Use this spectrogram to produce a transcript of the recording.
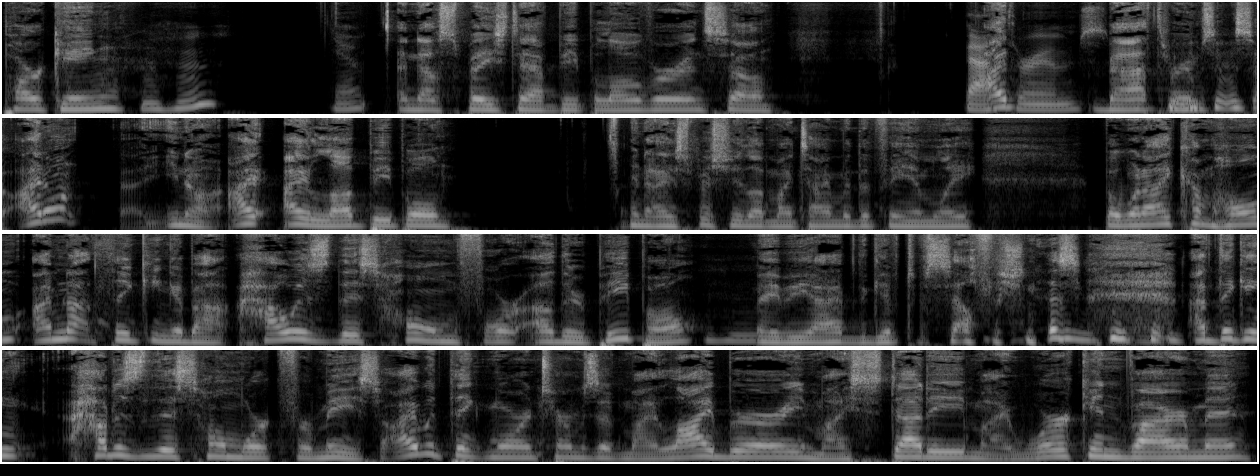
parking Mm-hmm. Yep. enough space to have people over and so Bathrooms. bathrooms. so I don't, you know, I, I love people and I especially love my time with the family. But when I come home, I'm not thinking about how is this home for other people. Maybe I have the gift of selfishness. I'm thinking, how does this home work for me? So I would think more in terms of my library, my study, my work environment.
